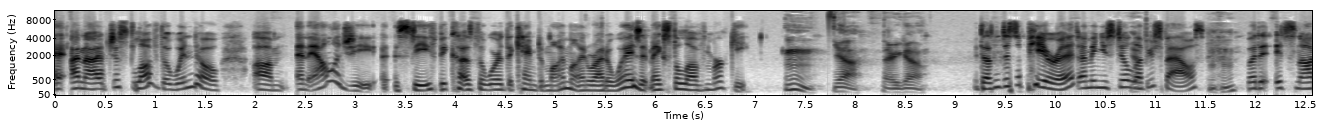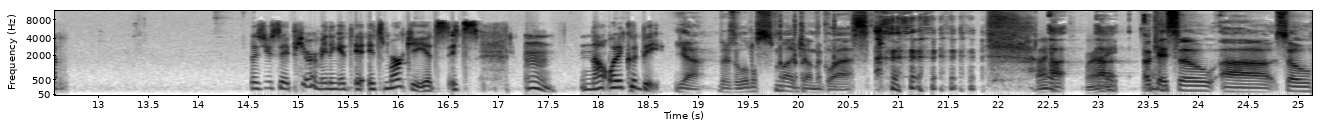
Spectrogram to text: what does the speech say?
and I just love the window um, analogy, Steve, because the word that came to my mind right away is it makes the love murky. Mm, yeah, there you go. It doesn't disappear it. I mean, you still yep. love your spouse, mm-hmm. but it, it's not as you say, pure, meaning it, it, it's murky. It's it's mm, not what it could be. Yeah, there's a little smudge on the glass. right. Uh, right. Uh, okay, so uh, so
